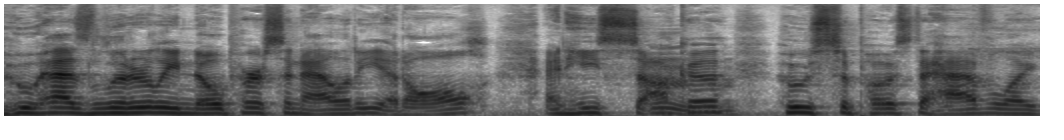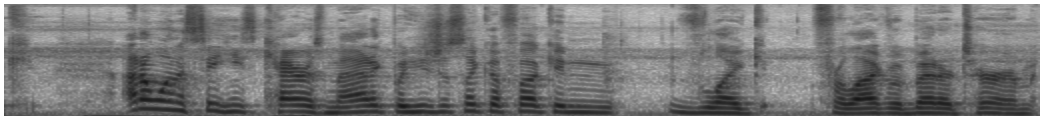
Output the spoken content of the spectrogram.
who has literally no personality at all, and he's Sokka, mm. who's supposed to have like I don't want to say he's charismatic, but he's just like a fucking like for lack of a better term,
